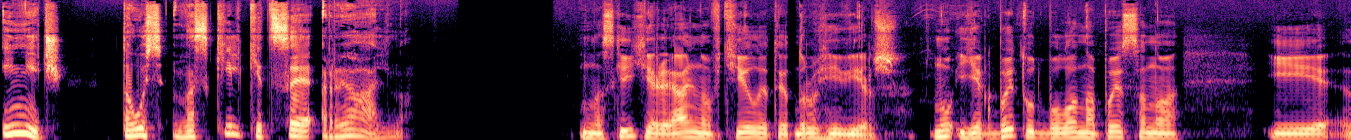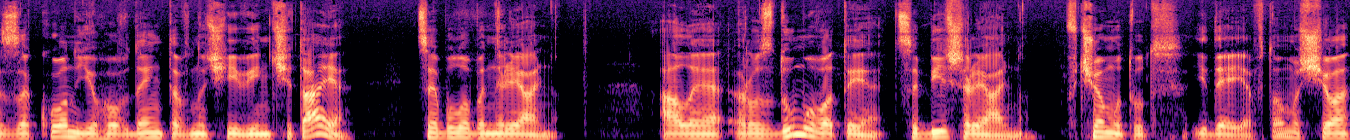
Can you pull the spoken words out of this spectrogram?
і ніч. Та ось наскільки це реально? Наскільки реально втілити другий вірш? Ну, якби тут було написано і закон його вдень та вночі він читає, це було би нереально. Але роздумувати це більш реально. В чому тут ідея? В тому, що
